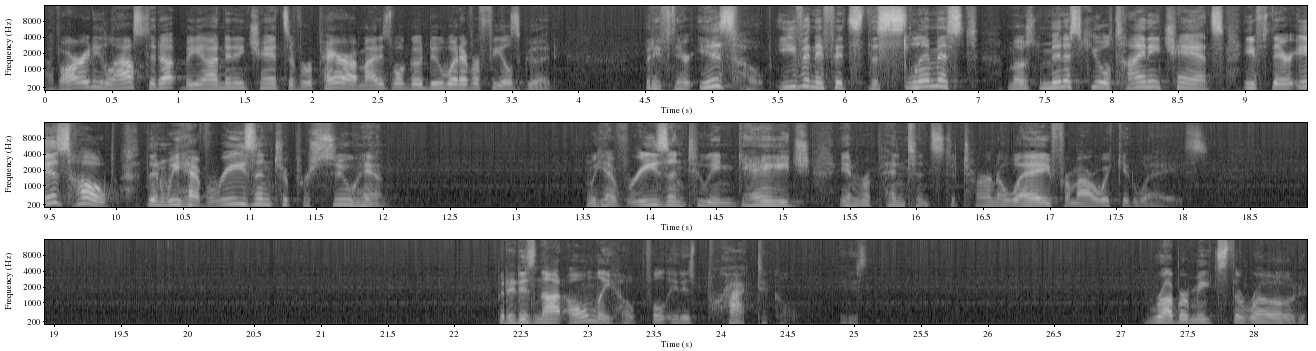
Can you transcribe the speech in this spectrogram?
I've already loused it up beyond any chance of repair. I might as well go do whatever feels good. But if there is hope, even if it's the slimmest, most minuscule, tiny chance, if there is hope, then we have reason to pursue Him. We have reason to engage in repentance, to turn away from our wicked ways. But it is not only hopeful, it is practical. It is rubber meets the road,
